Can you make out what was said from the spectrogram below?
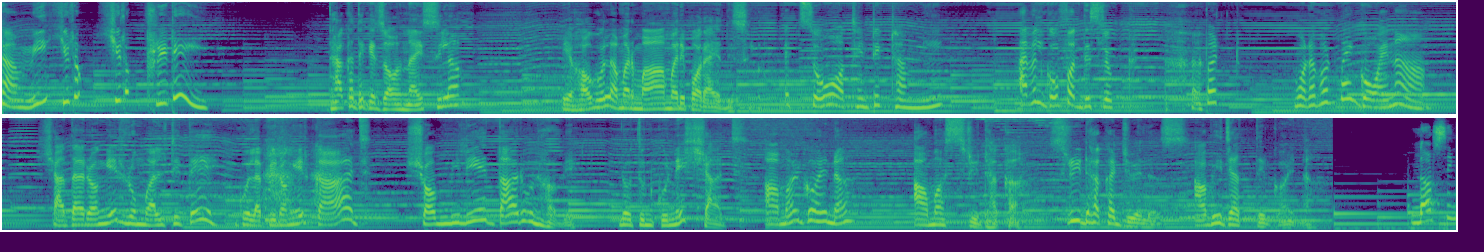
Tammy, you look you look pretty. ঢাকা থেকে যখন আইছিলাম এ হগল আমার মা আমারে পরায় দিছিল It's so authentic, Tammy. I will go for this look. but what about my goina? সাদা রঙের রুমালটিতে গোলাপি রঙের কাজ সব মিলিয়ে দারুণ হবে নতুন কনের সাজ। আমার গয়না, আমার শ্রী ঢাকা শ্রী ঢাকা জুয়েলার্স, আভিজাত্যের গয়না। নার্সিং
